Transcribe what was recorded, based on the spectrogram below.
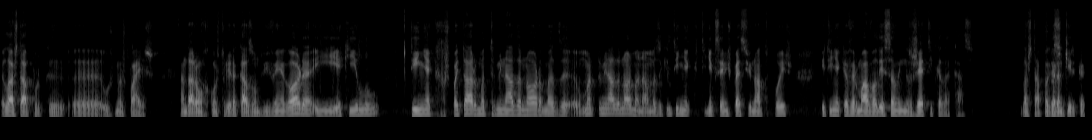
lá está, porque uh, os meus pais andaram a reconstruir a casa onde vivem agora e aquilo tinha que respeitar uma determinada norma de uma determinada norma não, mas aquilo tinha que tinha que ser inspecionado depois e tinha que haver uma avaliação energética da casa. Lá está, para garantir que a,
